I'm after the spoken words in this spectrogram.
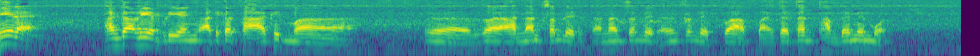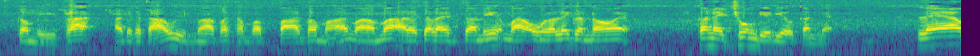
นี่แหละ ท่านก็เรียบเรียงอธิกถาขึ้นมา เออว่าอันนั้นสำเร็จ อันนั้นสำเร็จ อันนั้นสำเร็จว่าไป แต่ท่านทำได้ไม่หมด ก็มีพระอธิกถาอื่นมาพระธรรมปานพระหมายมามาอะไรต่ออะไรตอนนี้มาองค์ละเล็กละน้อย ก็ในช่วงเดียวๆกันเนี่ย แล้ว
